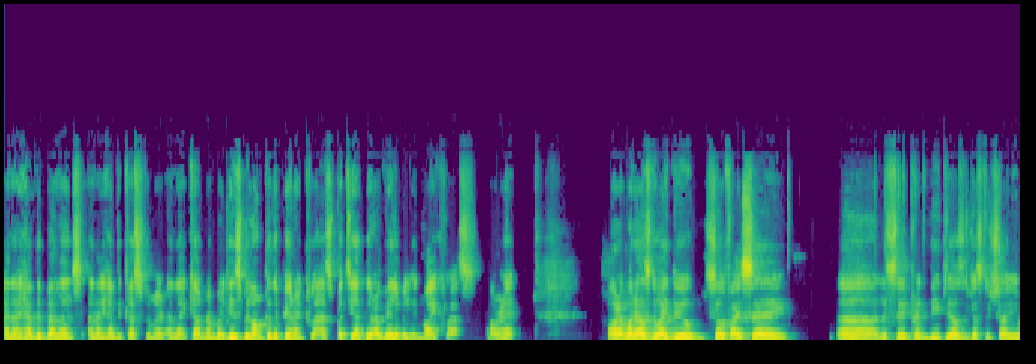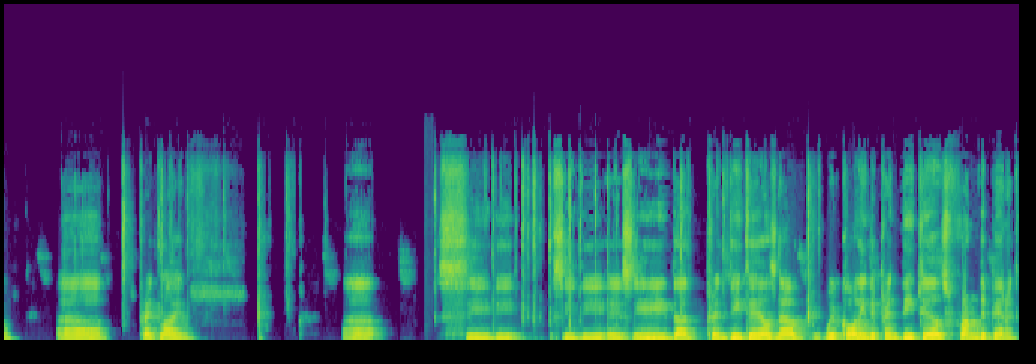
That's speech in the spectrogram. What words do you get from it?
and I have the balance, and I have the customer and the account number. These belong to the parent class, but yet they're available in my class. All right. All right. What else do I do? So if I say, uh, let's say print details, just to show you, uh, print line, uh, CD cdac dot print details. Now we're calling the print details from the parent,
